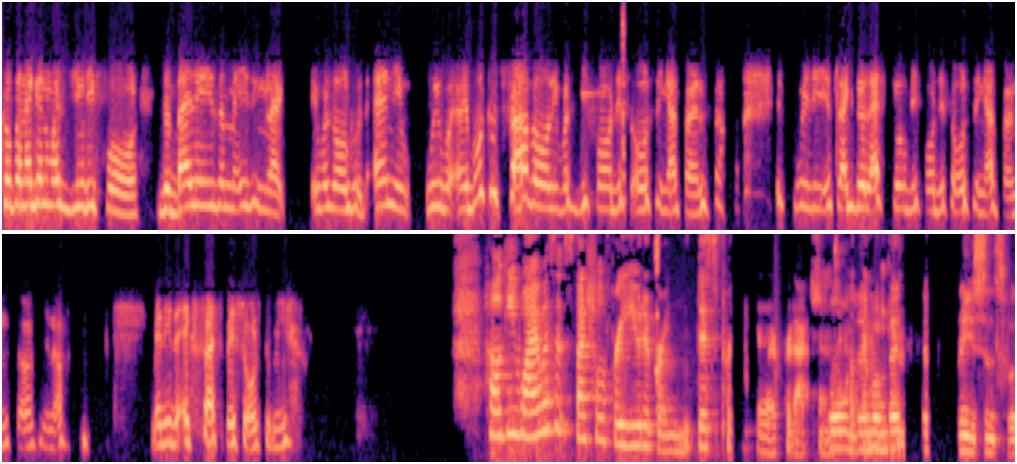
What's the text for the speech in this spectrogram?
Copenhagen was beautiful. The ballet is amazing. Like it was all good. And we were able to travel. It was before this whole thing happened. So it's really, it's like the last tour before this whole thing happened. So, you know, made it extra special to me. Helgi, why was it special for you to bring this particular production? Oh, there were many reasons for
